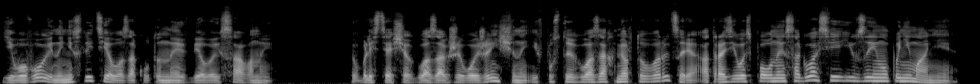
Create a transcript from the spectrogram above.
Его воины несли тело, закутанное в белые саваны. В блестящих глазах живой женщины и в пустых глазах мертвого рыцаря отразилось полное согласие и взаимопонимание.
